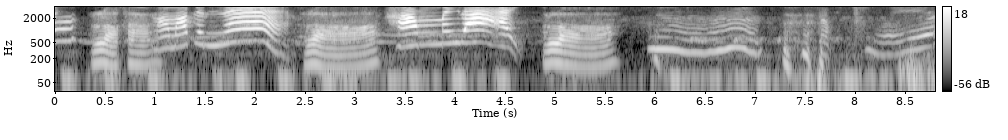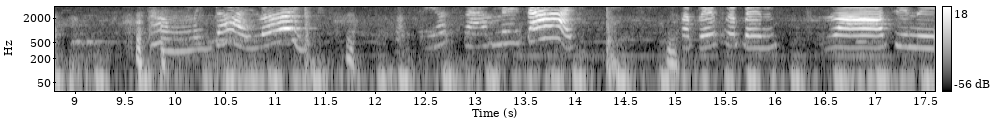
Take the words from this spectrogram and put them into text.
งเหรอคะมามาเป็นแม่เหรอทำไม่ได้เหรออืมจับหัวทำไม่ได้เลยตะเปียกจำไม่ได้ ตะเปียกจะเป็นราชินี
